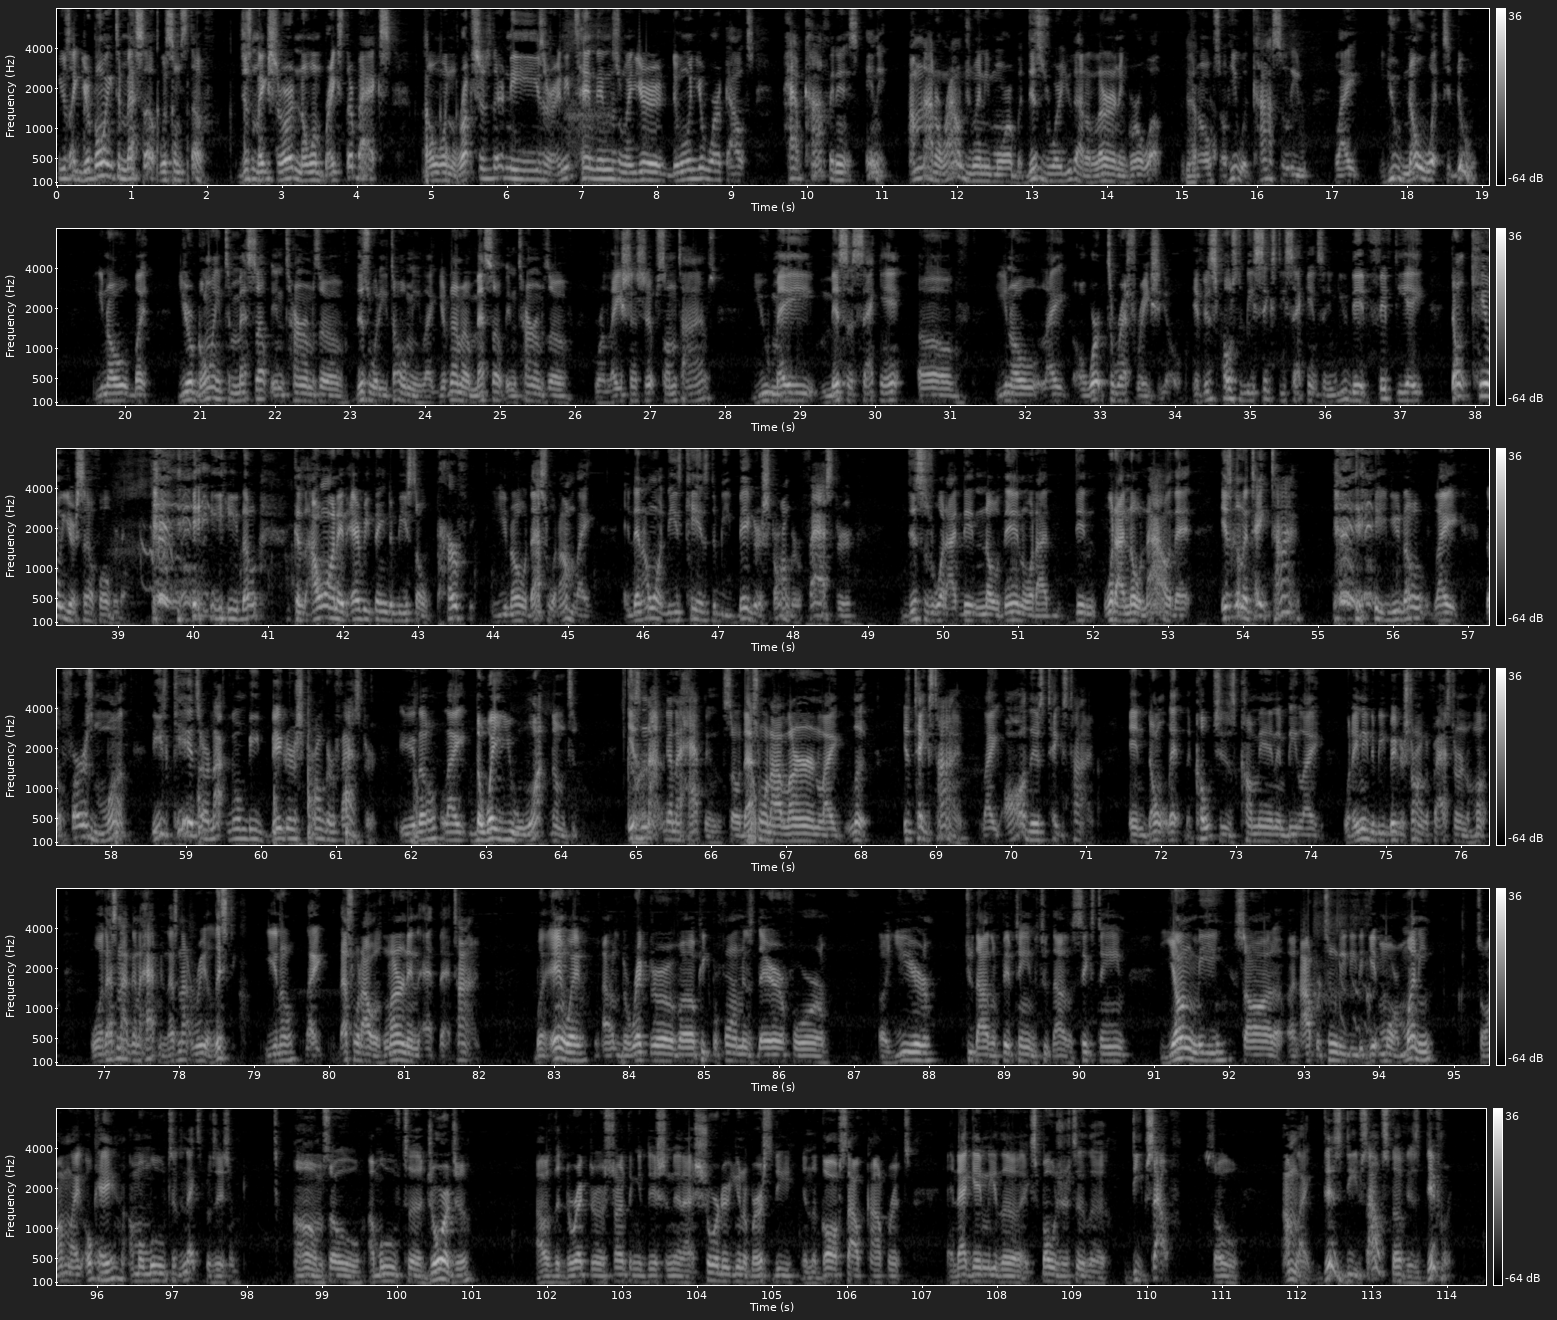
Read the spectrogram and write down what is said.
he was like, "You're going to mess up with some stuff. Just make sure no one breaks their backs." No one ruptures their knees or any tendons when you're doing your workouts. Have confidence in it. I'm not around you anymore, but this is where you got to learn and grow up. You yep. know, so he would constantly like you know what to do, you know, but you're going to mess up in terms of this is what he told me. Like you're gonna mess up in terms of relationships sometimes. You may miss a second of, you know, like a work to rest ratio if it's supposed to be 60 seconds and you did 58, don't kill yourself over that. you know, because I wanted everything to be so perfect. You know, that's what I'm like. And then I want these kids to be bigger, stronger, faster. This is what I didn't know then, what I didn't, what I know now that it's going to take time. you know, like the first month, these kids are not going to be bigger, stronger, faster you know, like the way you want them to. It's not gonna happen. So that's nope. when I learned, like, look, it takes time. Like all this takes time, and don't let the coaches come in and be like, well, they need to be bigger, stronger, faster in a month. Well, that's not gonna happen. That's not realistic. You know, like that's what I was learning at that time. But anyway, I was director of uh, peak performance there for a year, 2015 to 2016 young me saw an opportunity to get more money. So I'm like, okay, I'm gonna move to the next position. Um, so I moved to Georgia. I was the director of strength and conditioning at Shorter University in the Gulf South Conference, and that gave me the exposure to the Deep South. So I'm like, this Deep South stuff is different.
